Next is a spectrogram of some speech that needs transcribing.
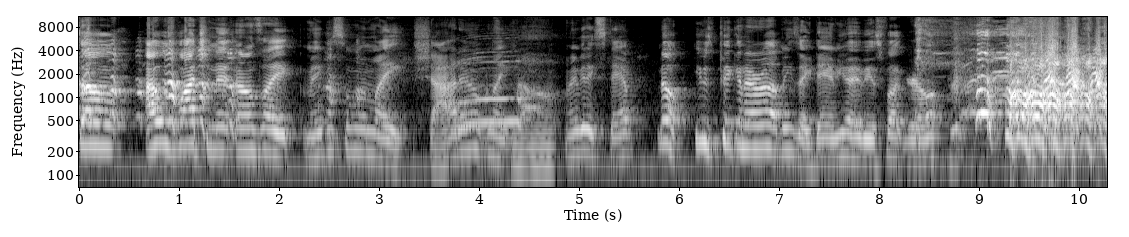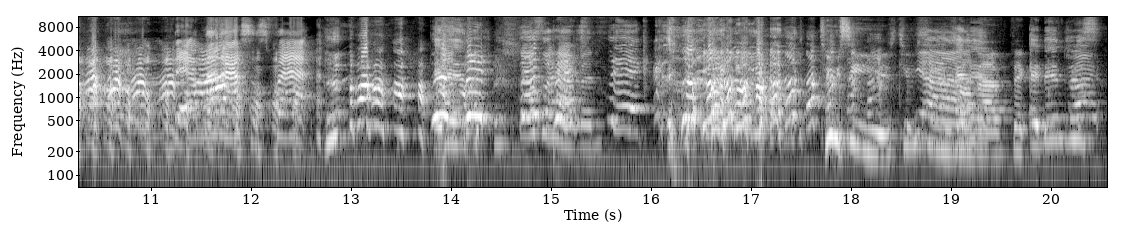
So I was watching it and I was like, maybe someone like shot him. I'm like, no, maybe they stabbed. No, he was picking her up. And he's like, damn, you heavy as fuck, girl. Damn, that ass is fat. And then- That's what happened. Thick. two C's, two Yeah. C's on that thick. and then just Fat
